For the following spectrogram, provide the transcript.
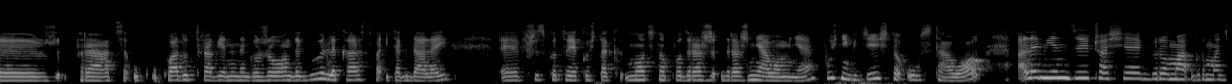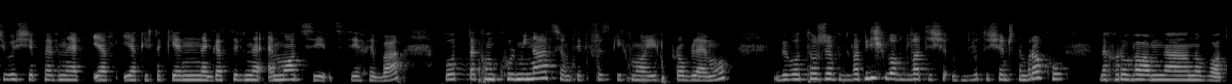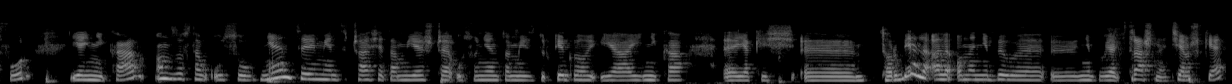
pracę układu trawiennego, żołądek, były lekarstwa i tak dalej. E, wszystko to jakoś tak mocno podrażniało mnie. Później gdzieś to ustało, ale w międzyczasie groma, gromadziły się pewne jak, jak, jakieś takie negatywne emocje chyba, bo taką kulminacją tych wszystkich moich problemów było to, że w dwa, chyba w, 2000, w 2000 roku zachorowałam na nowotwór jajnika. On został usunięty, w międzyczasie tam jeszcze usunięto mi z drugiego jajnika e, jakieś e, torbiele, ale one nie były, e, nie były jak straszne, ciężkie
